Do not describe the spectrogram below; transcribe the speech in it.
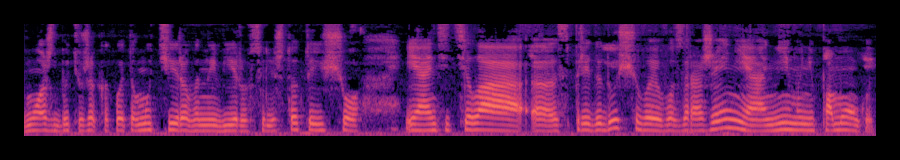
может быть уже какой-то мутированный вирус или что-то еще. И антитела тела э, с предыдущего его заражения, они ему не помогут.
